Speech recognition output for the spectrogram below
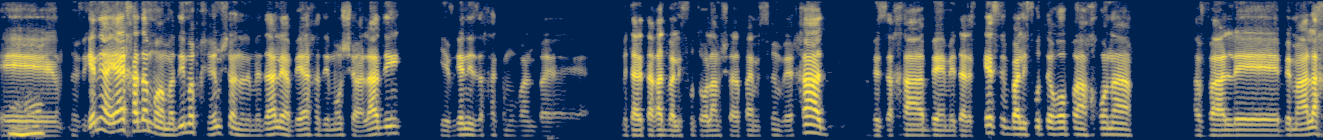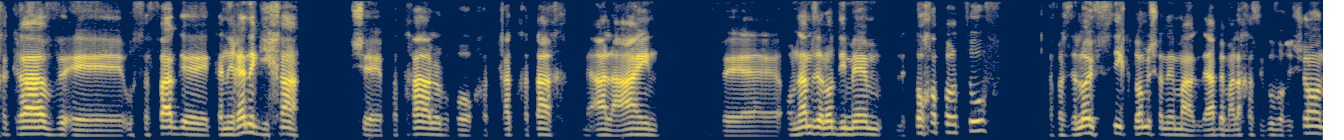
אה, יבגני היה אחד המועמדים הבכירים שלנו למדליה ביחד עם משה אלעדי, כי יבגני זכה כמובן במדליית ארד באליפות העולם של 2021, וזכה במדליית כסף באליפות אירופה האחרונה, אבל uh, במהלך הקרב uh, הוא ספג uh, כנראה נגיחה שפתחה לו פה חתיכת חתך מעל העין, ואומנם זה לא דימם לתוך הפרצוף, אבל זה לא הפסיק, לא משנה מה, זה היה במהלך הסיבוב הראשון,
